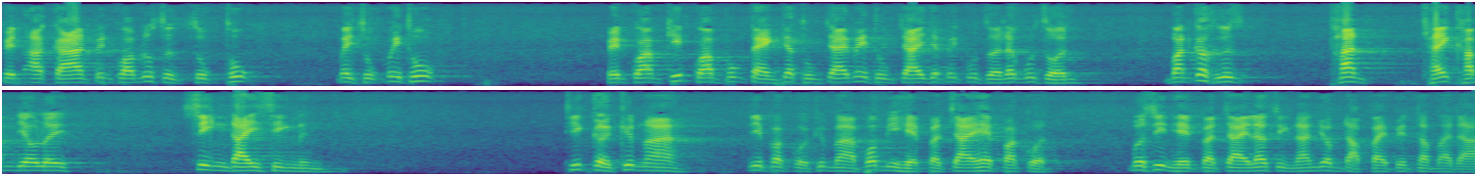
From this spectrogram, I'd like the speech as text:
เป็นอาการเป็นความรู้สึกสุขทุกข์ไม่สุขไม่ทุกข์เป็นความคิดความปรุงแต่งจะถูกใจไม่ถูกใจจะเป็นกุศลและกุศล มันก็คือท่านใช้คำเดียวเลย สิ่งใดสิ่งหนึ่ง ที่เกิดขึ้นมาที่ปรากฏขึ้นมา เพราะมีเหตุปัจจัยให้ปรากฏ เมื่อสิ้นเหตุปัจจัยแล้วสิ่งนั้นย่อมดับไปเป็นธรรมดา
